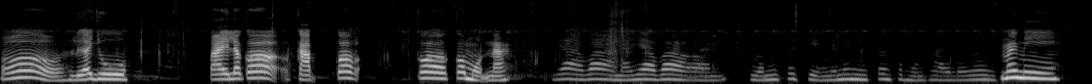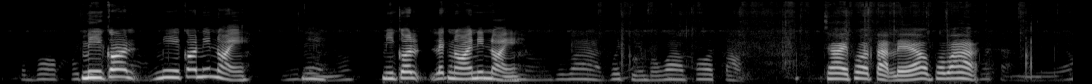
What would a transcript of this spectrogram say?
โอ้ เหลืออยู่ ไปแล้วก็กลับก็ก็ก็หมดนะ ย่าว่านะย่าว่าเอ่อสวนก็เจ๋งเลยไม่มีต้นสมุนไพรเลยไม่มี กระบอกเขามีก็เจ๋งมีก็นิดหน่อยนิดหน่อยเนาะมีก็เล็กน้อยนิดหน่อย เพราะว่าก๋วยเจ๋งบอกว่าพ่อตัดใช่พ่อตัดแล้ว เพราะว่าพ่อตัดอยู่แล้ว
